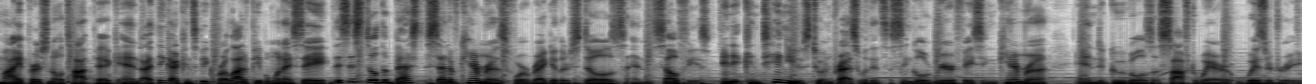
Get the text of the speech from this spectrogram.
my personal top pick and I think I can speak for a lot of people when I say this is still the best set of cameras for regular stills and selfies. And it continues to impress with its single rear facing camera and Google's software wizardry.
